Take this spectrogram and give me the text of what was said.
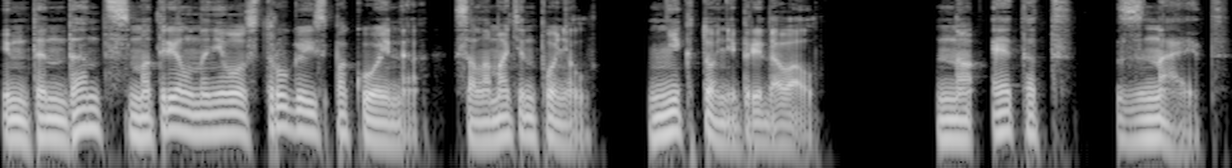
Интендант смотрел на него строго и спокойно. Соломатин понял, никто не предавал. Но этот знает.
